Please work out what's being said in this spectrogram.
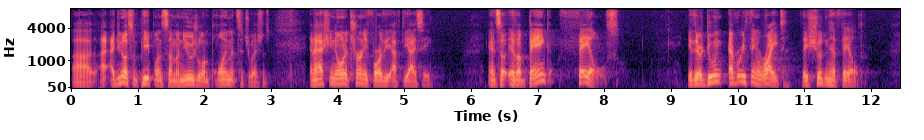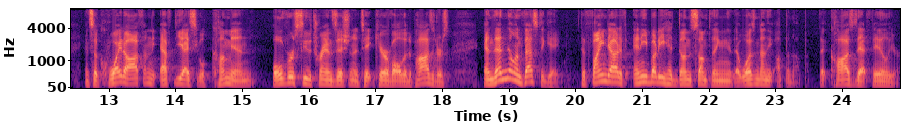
uh, I, I, do know some people in some unusual employment situations, and I actually know an attorney for the FDIC. And so, if a bank fails, if they're doing everything right, they shouldn't have failed. And so, quite often, the FDIC will come in, oversee the transition, and take care of all the depositors, and then they'll investigate to find out if anybody had done something that wasn't on the up and up that caused that failure.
